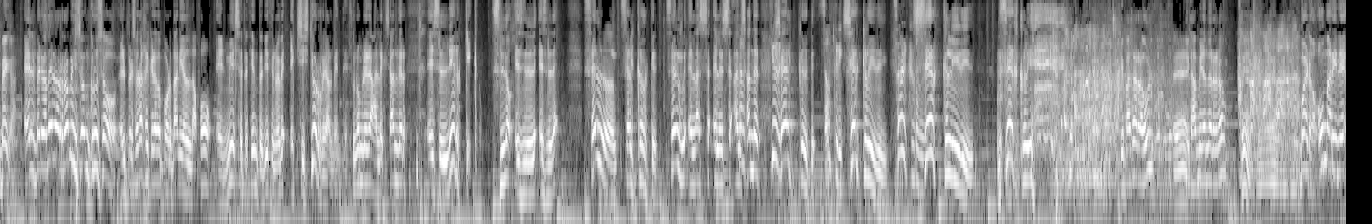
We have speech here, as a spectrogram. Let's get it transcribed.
Venga, el verdadero Robinson Crusoe, el personaje creado por Daniel Dafoe en 1719, existió realmente. Su nombre era Alexander Slirkik. Slo, Sl- Sl- Sel- Selkirk. Sel- el- el- Alexander Selkirk. Selkirk. Selkirk. Selkirk. ¿Qué pasa, Raúl? Eh, ¿Estás mirando el reloj? Sí. eh, Bueno, un marine,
